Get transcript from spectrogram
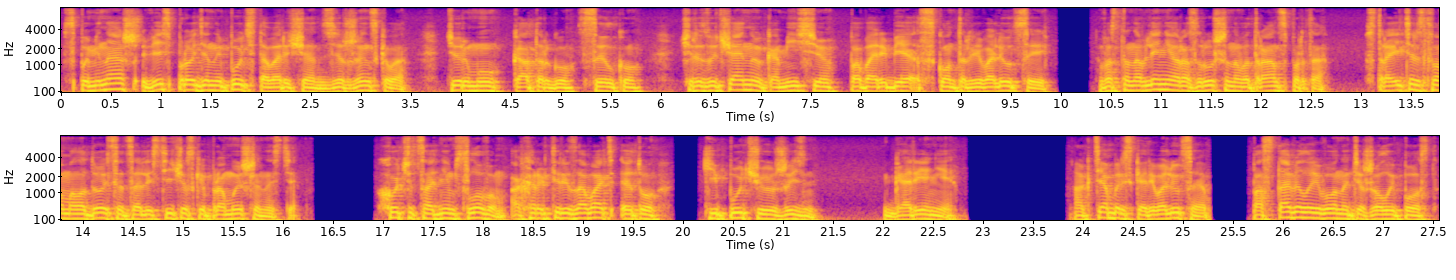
вспоминаешь весь пройденный путь товарища Дзержинского, тюрьму, каторгу, ссылку, чрезвычайную комиссию по борьбе с контрреволюцией, восстановление разрушенного транспорта, строительство молодой социалистической промышленности. Хочется одним словом охарактеризовать эту кипучую жизнь – горение. Октябрьская революция поставила его на тяжелый пост,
